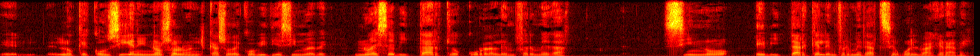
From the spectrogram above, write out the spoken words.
eh, lo que consiguen, y no solo en el caso de COVID-19, no es evitar que ocurra la enfermedad, sino evitar que la enfermedad se vuelva grave.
